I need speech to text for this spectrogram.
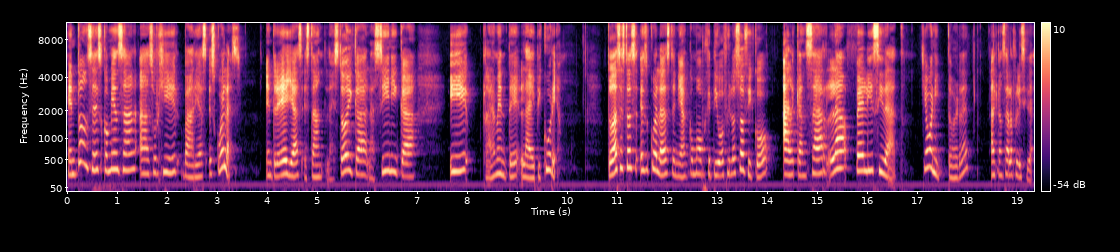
Entonces comienzan a surgir varias escuelas. Entre ellas están la estoica, la cínica y claramente la epicuria. Todas estas escuelas tenían como objetivo filosófico alcanzar la felicidad. Qué bonito, ¿verdad? Alcanzar la felicidad.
